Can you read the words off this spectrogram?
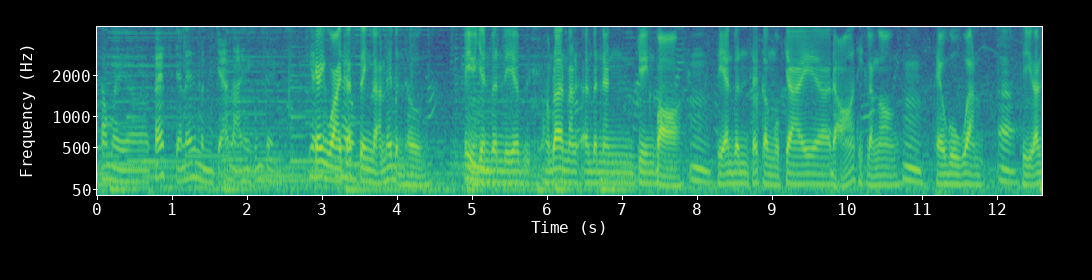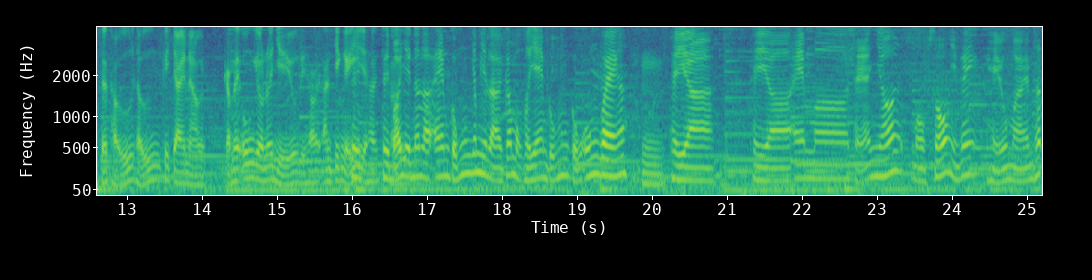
xong rồi ờ, test chẳng lẽ mình trả lại thì cũng kỳ cái Thấy wine không? testing là anh thấy bình thường ví dụ như Ừ. anh Vinh đi hôm đó anh anh Vinh ăn chuyên bò ừ thì anh Vinh sẽ cần một chai ờ, đỏ thiệt là ngon ừ theo gu của anh à thì anh sẽ thử thử cái chai nào cảm thấy uống vô nó dịu thì thôi anh chỉ nghĩ thì, vậy thôi thì Ờ. bởi vậy nên là em cũng giống như là có một thời gian em cũng cũng uống vang á ừ. thì à, thì à, em à, sẽ nhớ một số những cái hiệu mà em thích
